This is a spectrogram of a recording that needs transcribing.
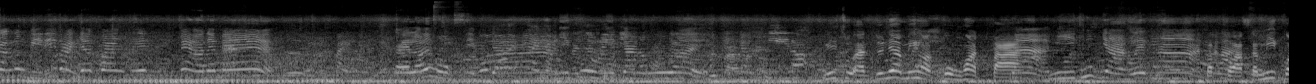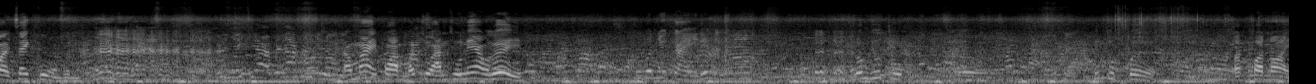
การต้องบีที่บางยากฟังสิแม่เอาได้แม่ไก่ร้อยหกสิบจ้ามีกุ้งมีย่างด้วยมีส่วนตัวเนี้ยมีหอดกุ้งหอดปลาจ้ามีทุกอย่างเลยค่ะบักกวากก็มีก้อยใส่กุ้งพุ่นเอาไม้พร้อมมาจวนทูแนวเลยทุกคนอยู่ไก่ด้วยค่ะเนาะ ลงยูทูบยูทูบเบอร์ปลาคอหน่อย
